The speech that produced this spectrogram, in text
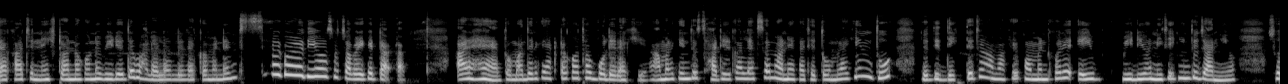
দেখা হচ্ছে নেক্সট অন্য কোনো ভিডিওতে। ভালো লাগলে রেকমেন্ড শেয়ার করে দিও। সো সবাইকে টাটা। আর হ্যাঁ তোমাদেরকে একটা কথা বলে রাখি। আমার কিন্তু শাড়ির কালেকশন অনেক আছে। তোমরা কিন্তু যদি দেখতে চাও, আমাকে কমেন্ট করে এই ভিডিও নিচে কিন্তু জানিও। সো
